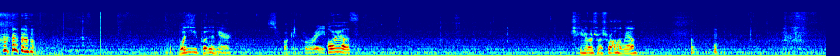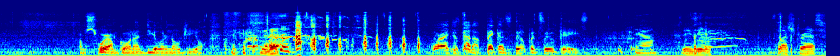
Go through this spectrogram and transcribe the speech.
What did you put in here? It's fucking great. Oreos. She knows what's wrong, man? I swear I'm going on deal or no deal. Where I just gotta pick a stupid suitcase. Yeah. It's easier. It's less stress.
